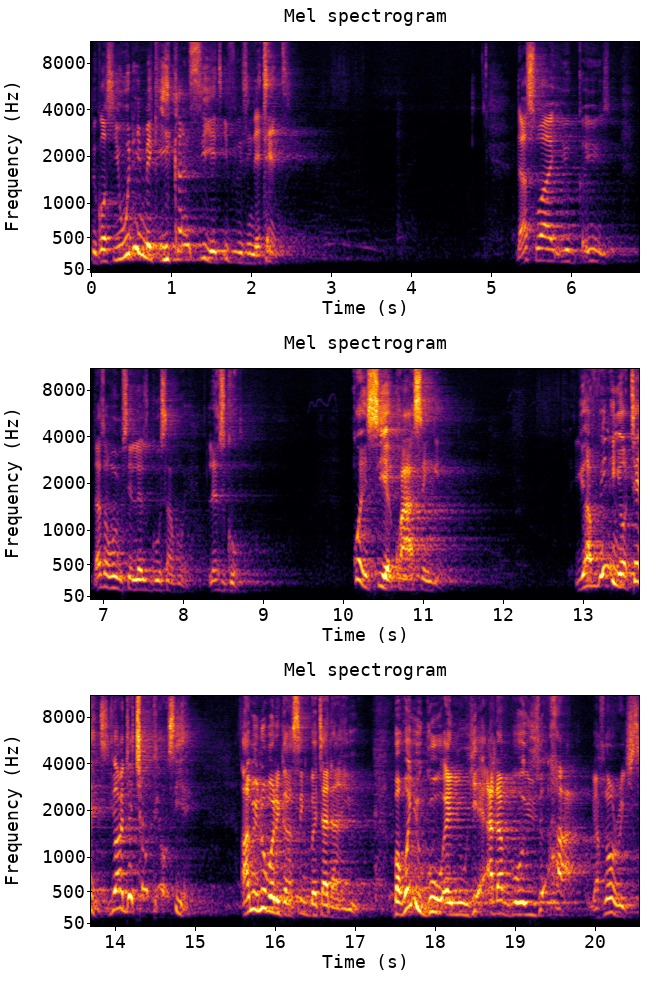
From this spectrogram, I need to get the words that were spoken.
Because he wouldn't make he can't see it if he was in the tent. That's why you, you that's why when we say let's go somewhere, let's go. Go and see a choir singing. You have been in your tent. You are the champions here. I mean, nobody can sing better than you. But when you go and you hear other people, you say, ah, you have not reached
